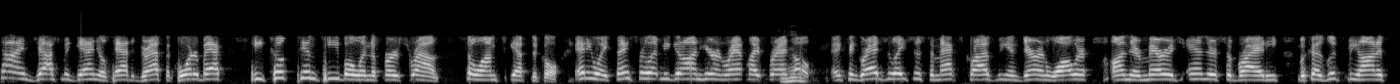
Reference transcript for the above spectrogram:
time Josh McDaniels had to draft a quarterback, he took Tim Tebow in the first round so I'm skeptical. Anyway, thanks for letting me get on here and rant, my friend. Mm-hmm. Oh, and congratulations to Maxx Crosby and Darren Waller on their marriage and their sobriety. Because let's be honest,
